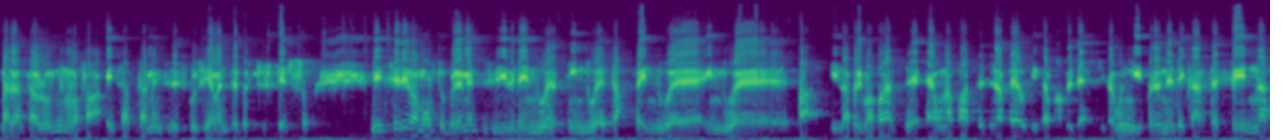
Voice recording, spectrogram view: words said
ma in realtà ognuno la fa esattamente ed esclusivamente per se stesso. L'iniziativa molto brevemente si divide in due, in due tappe, in due, in due parti. La prima parte è una parte terapeutica propedeutica, quindi prendete carta e penna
